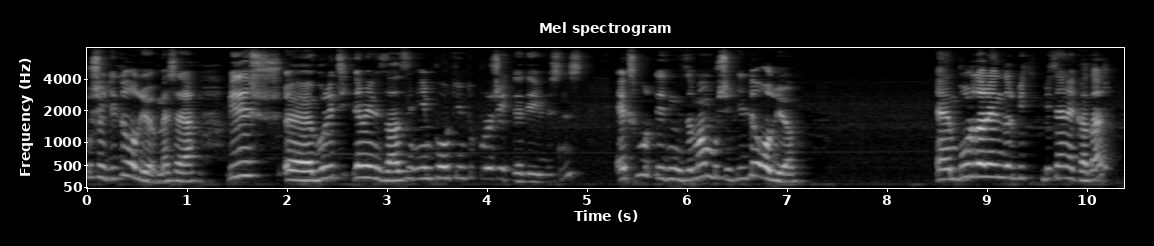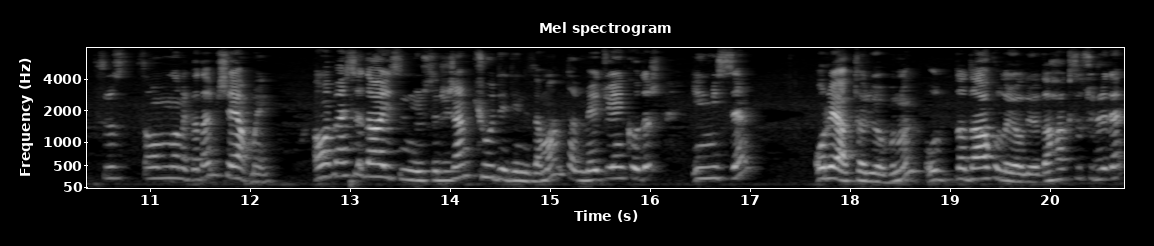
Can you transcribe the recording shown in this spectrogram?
bu şekilde oluyor. Mesela bir de şu, e, burayı tıklameniz lazım. Import into project de diyebilirsiniz. Export dediğiniz zaman bu şekilde oluyor. Yani burada render bit bitene kadar, şurası tamamlanana kadar bir şey yapmayın. Ama ben size daha iyisini göstereceğim. Q dediğiniz zaman tabii Media Encoder inmişse oraya aktarıyor bunun. O da daha kolay oluyor. Daha kısa sürede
